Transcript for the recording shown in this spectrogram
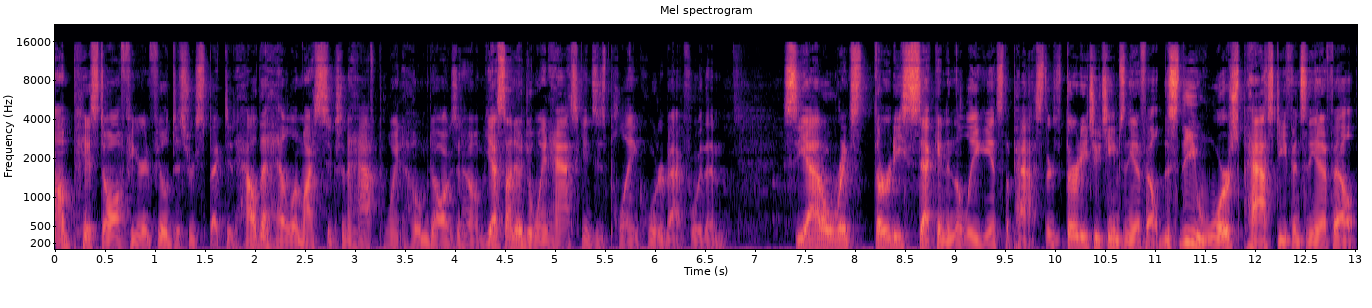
I'm pissed off here and feel disrespected. How the hell am I six and a half point home dogs at home? Yes, I know Dwayne Haskins is playing quarterback for them. Seattle ranks 32nd in the league against the pass. There's 32 teams in the NFL. This is the worst pass defense in the NFL.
